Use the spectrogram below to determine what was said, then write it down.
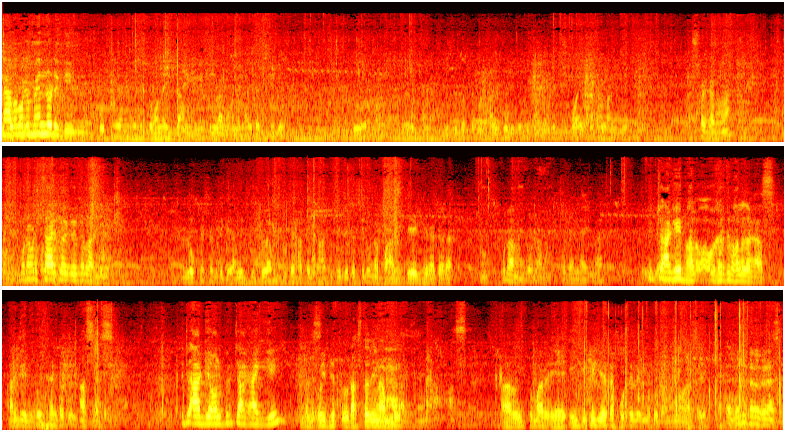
না তোমাকে মেন রোডে দিয়ে দেবো। খতিয়ান জমি তো অনেক দাম। আমি শুনলাম ওখানে ভাইটা ছিল। কিন্তু আমার কিছু করতে টমি আমাকে ছয় কাঠা লাগবে? ছয় কাঠা না? মোটামুটি চার করে দিতে লাগবে। লোকেশন থেকে আমি ঢুকলাম ঢুকে হাতের বাদিকে যেটা ছিল না বাঁশ দিয়ে ঘেরা টেরা ওটা নাই ওটা নাই। ওটা নাই না? একটু আগেই ভালো ওখানে ভালো জায়গা আছে। আর দিয়ে ওইখানটাতে আছে আছে। এটা আগে অল্প একটু আগে আগিয়েই মানে ওই ভেতর রাস্তা দিয়ে নামবো? আছে। আর ওই তোমার এ, এইদিকে যে একটা হোটেলের মতো বানানো আছে ওখানে আছে।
